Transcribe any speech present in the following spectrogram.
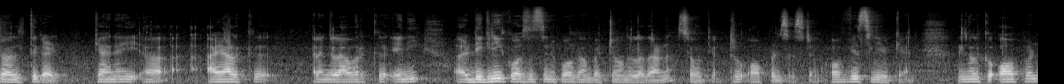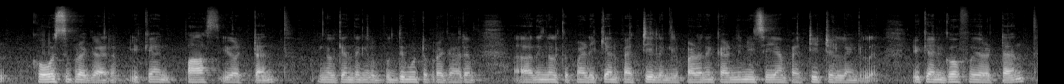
ട്വൽത്ത് കഴിഞ്ഞു ക്യാൻ അയാൾക്ക് അല്ലെങ്കിൽ അവർക്ക് ഇനി ഡിഗ്രി കോഴ്സസിന് പോകാൻ പറ്റുമോ എന്നുള്ളതാണ് ചോദ്യം. Through open system obviously you can നിങ്ങൾക്ക് ഓപ്പൺ കോഴ്സ് പ്രകാരം you can pass your tenth നിങ്ങൾക്ക് എന്തെങ്കിലും ബുദ്ധിമുട്ട് പ്രകാരം നിങ്ങൾക്ക് പഠിക്കാൻ പറ്റിയില്ലെങ്കിൽ പഠനം കണ്ടിന്യൂ ചെയ്യാൻ പറ്റിയിട്ടില്ലെങ്കിൽ you can go for your tenth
